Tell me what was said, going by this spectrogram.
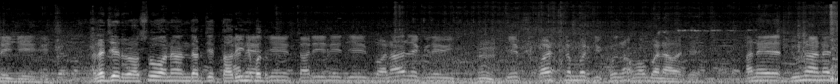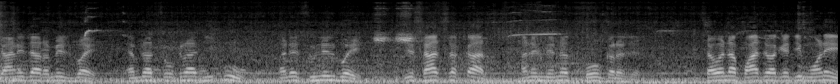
લઈ જઈએ છીએ. એટલે જે રસો અને અંદર જે તરીને બધું જે તરીને જે બનાવે છે ગ્રેવી. એ ફર્સ્ટ નંબર ચીખોનામાં બનાવે છે. અને જૂના અને જાણીતા રમેશભાઈ એમના છોકરા દીપુ અને સુનિલભાઈ જે સાત સહકાર અને મહેનત બહુ કરે છે. સવારના પાંચ વાગ્યાથી મોડી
